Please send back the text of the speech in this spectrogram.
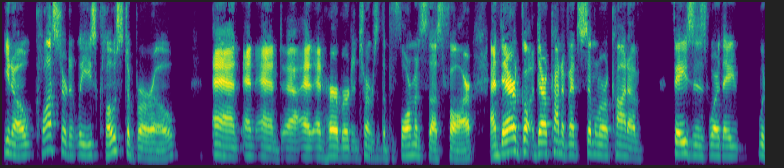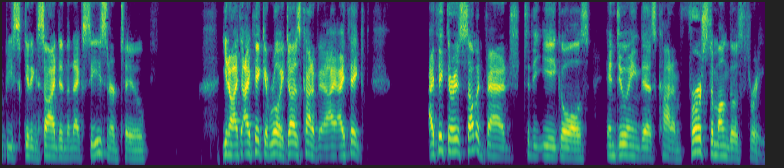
you know, clustered at least close to Burrow and and and uh, and, and Herbert in terms of the performance thus far, and they're go- they're kind of at similar kind of phases where they would be getting signed in the next season or two. You know, I, I think it really does kind of. I, I think, I think there is some advantage to the Eagles in doing this kind of first among those three.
